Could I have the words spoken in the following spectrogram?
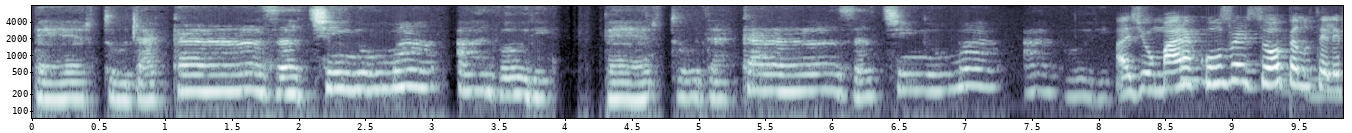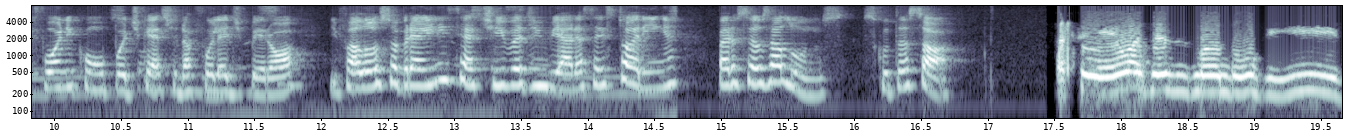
Perto da casa tinha uma árvore. Perto da casa tinha uma árvore. A Gilmara conversou pelo telefone com o podcast da Folha de Peró e falou sobre a iniciativa de enviar essa historinha para os seus alunos. Escuta só. Assim, eu às vezes mando um vídeo,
